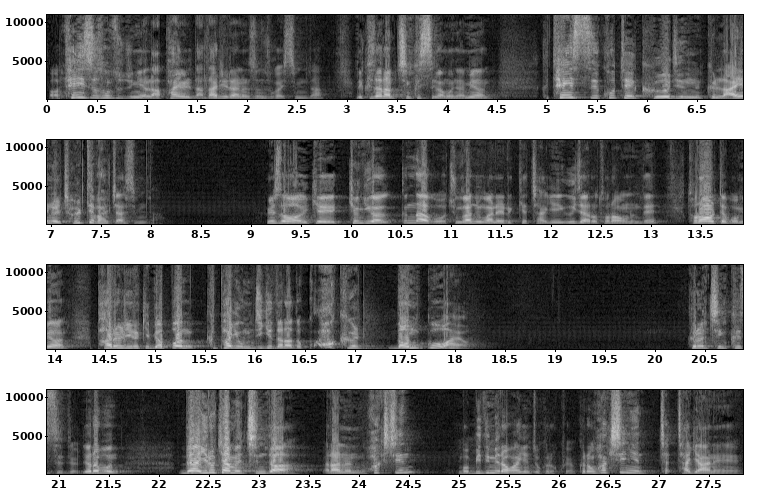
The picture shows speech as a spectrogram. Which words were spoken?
어, 테니스 선수 중에 라파엘 나달이라는 선수가 있습니다. 근데 그 사람 징크스가 뭐냐면 그 테니스 코트에 그어진 그 라인을 절대 밟지 않습니다. 그래서 이렇게 경기가 끝나고 중간중간에 이렇게 자기 의자로 돌아오는데 돌아올 때 보면 발을 이렇게 몇 번 급하게 움직이더라도 꼭 그걸 넘고 와요. 그런 징크스들. 여러분, 내가 이렇게 하면 진다라는 확신, 뭐 믿음이라고 하기엔 좀 그렇고요. 그런 확신이 자, 기 안에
